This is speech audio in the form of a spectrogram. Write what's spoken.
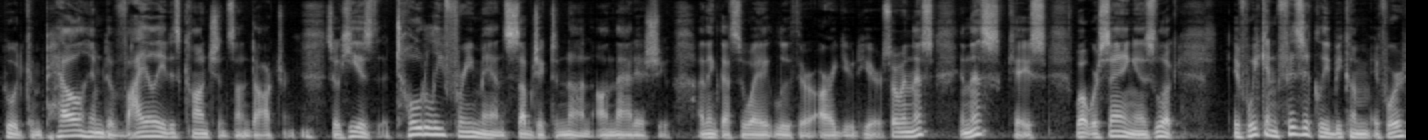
who would compel him to violate his conscience on doctrine. So he is a totally free man, subject to none on that issue. I think that's the way Luther argued here. So in this in this case, what we're saying is, look, if we can physically become, if we're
